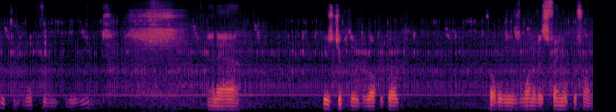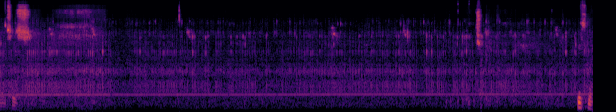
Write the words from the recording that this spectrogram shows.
people. Old. And uh, here's Jupiter the Rocket Dog. Probably is one of his final performances. Who's my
